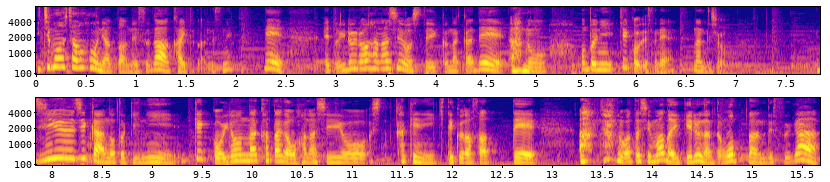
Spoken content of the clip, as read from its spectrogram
一番下の方にあったんですが書いてたんですね。で、えっと、いろいろ話をしていく中であの本当に結構ですね何でしょう自由時間の時に結構いろんな方がお話をかけに来てくださってあちょっと私まだいけるなんて思ったんですが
